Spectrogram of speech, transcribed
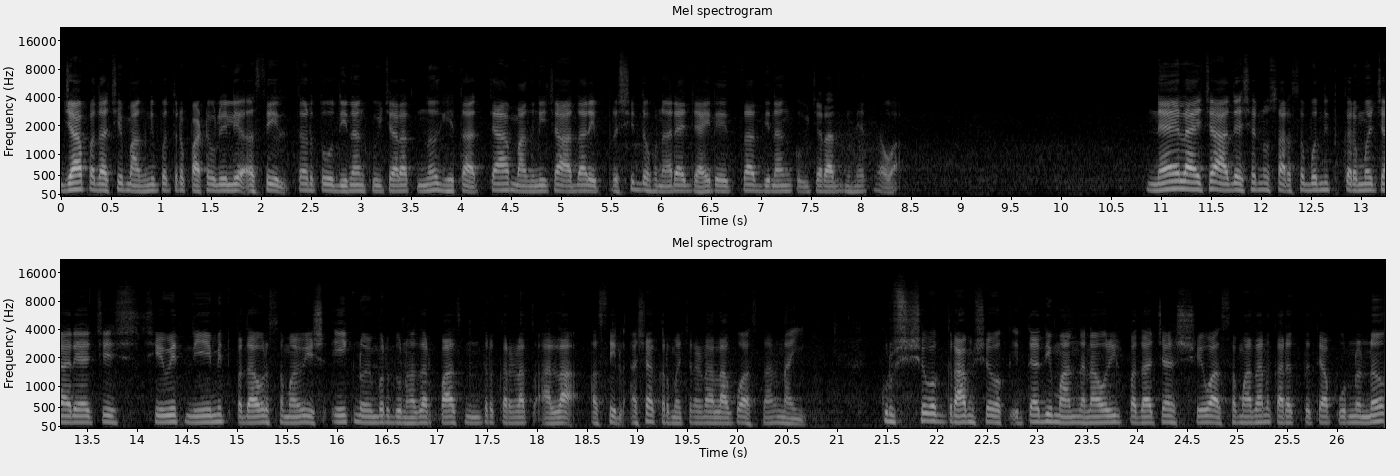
ज्या पदाचे मागणीपत्र पाठवलेले असेल तर तो दिनांक विचारात न घेता त्या मागणीच्या आधारे प्रसिद्ध होणाऱ्या जाहिरातीचा दिनांक विचारात घेण्यात यावा. न्यायालयाच्या आदेशानुसार संबंधित कर्मचाऱ्याचे सेवेत नियमित पदावर समावेश एक नोव्हेंबर दोन हजार पाच नंतर करण्यात आला असेल अशा कर्मचाऱ्यांना लागू असणार नाही. कृषीसेवक ग्रामसेवक इत्यादी मानधनावरील पदाच्या सेवा समाधानकारकरित्या पूर्ण न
